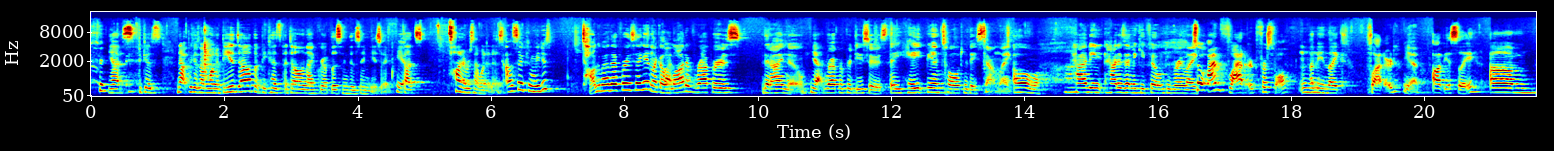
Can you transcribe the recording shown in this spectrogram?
yes, because not because I want to be Adele, but because Adele and I grew up listening to the same music. Yeah. That's 100% what it is. Also, can we just talk about that for a second? Like a What? lot of rappers that I know, Yeah. rapper producers, they hate being told who they sound like. Oh. How do you, how does that make you feel when people are like, So I'm flattered, first of all. I mean, like, flattered. Yeah. Obviously. Um,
